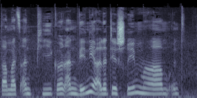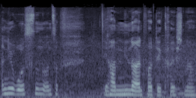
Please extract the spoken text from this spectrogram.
damals an Pik und an wen die alle geschrieben haben und an die Russen und so. Die haben nie eine Antwort gekriegt. Ne? Hm.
